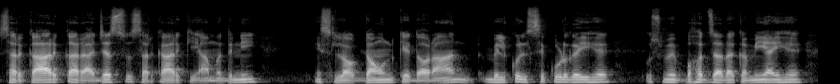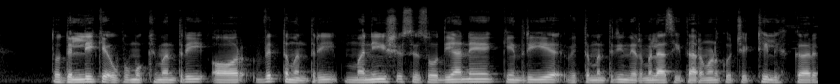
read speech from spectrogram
सरकार का राजस्व, सरकार की आमदनी इस लॉकडाउन के दौरान बिल्कुल सिकुड़ गई है। उसमें बहुत ज़्यादा कमी आई है। तो दिल्ली के उप मुख्यमंत्री और वित्त मंत्री मनीष सिसोदिया ने केंद्रीय वित्त मंत्री निर्मला सीतारमण को चिट्ठी लिखकर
